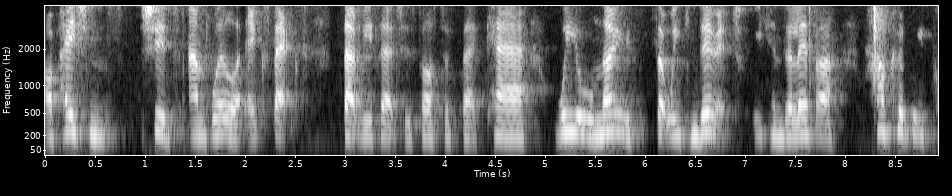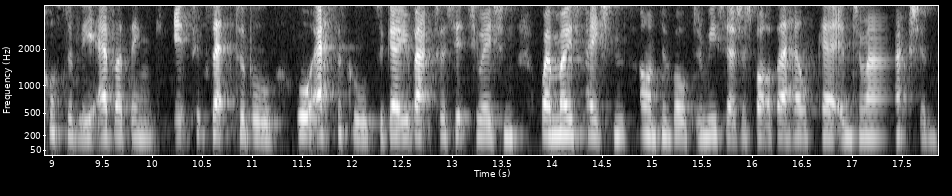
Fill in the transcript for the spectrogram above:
Our patients should and will expect that research is part of their care. We all know that we can do it. We can deliver. How could we possibly ever think it's acceptable or ethical to go back to a situation where most patients aren't involved in research as part of their healthcare interaction?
